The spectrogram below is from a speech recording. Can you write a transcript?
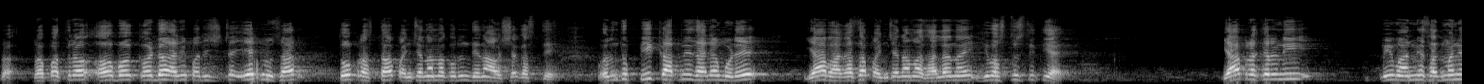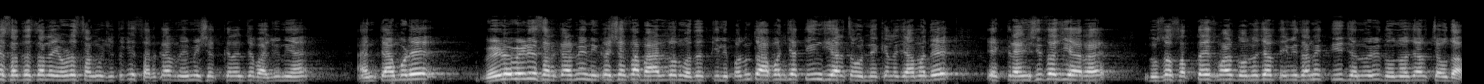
प्र- प्रपत्र अ ब क ड आणि परिशिष्ट एकनुसार तो प्रस्ताव पंचनामा करून देणं आवश्यक असते. परंतु पीक कापणी झाल्यामुळे या भागाचा पंचनामा झाला नाही ही वस्तुस्थिती आहे. या प्रकरणी मी मान्य सन्मान्य सदस्याला एवढंच सांगू इच्छितो की सरकार नेहमी शेतकऱ्यांच्या बाजूने आहे आणि त्यामुळे वेळोवेळी सरकारने निकषाचा बाहेर जाऊन मदत केली. परंतु आपण ज्या तीन जी आरचा उल्लेख केला ज्यामध्ये एक त्र्याऐंशीचा जी आर आहे दुसरा सत्तावीस मार्च दोन हजार तेवीस आणि तीस जानेवारी दोन हजार चौदा.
